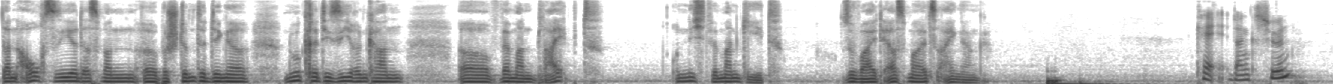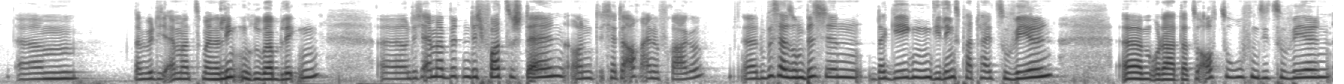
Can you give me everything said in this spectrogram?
dann auch sehe, dass man äh, bestimmte Dinge nur kritisieren kann, äh, wenn man bleibt und nicht, wenn man geht. Soweit erstmal als Eingang. Okay, danke schön. Ähm, dann würde ich einmal zu meiner Linken rüberblicken äh, und dich einmal bitten, dich vorzustellen. Und ich hätte auch eine Frage. Äh, du bist ja so ein bisschen dagegen, die Linkspartei zu wählen ähm, oder dazu aufzurufen, sie zu wählen.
